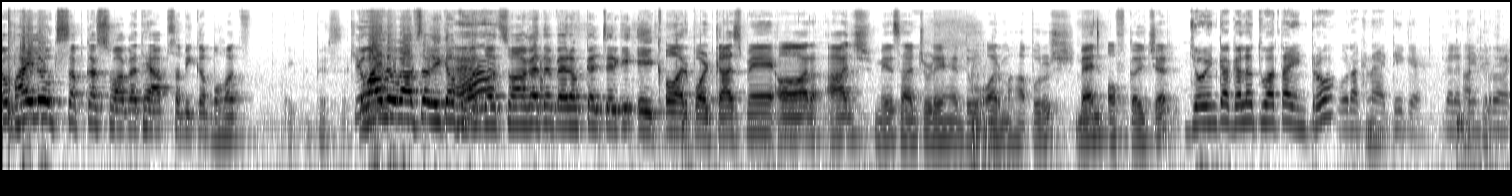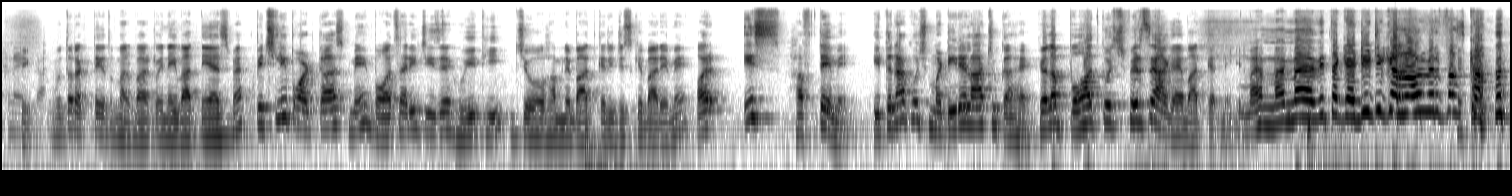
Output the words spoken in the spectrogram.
तो भाई लोग सबका स्वागत है। आप सभी का बहुत फिर से। तो भाई लोग आप सभी का बहुत बहुत स्वागत है बैन ऑफ़ कल्चर की एक और पॉडकास्ट में। और आज मेरे साथ जुड़े हैं दो और महापुरुष मैन ऑफ़ कल्चर। जो इनका गलत हुआ था इंट्रो वो रखना है ठीक है? गलत हाँ, इंट्रो रखना है ठीक। इनका। वो तो रखते हैं तुम्हारे पास कोई नई बात नहीं है इसमें। पिछली पॉडकास्ट में बहुत सारी चीज़ें हुई थी जो हमने बात करी जिसके बारे में। और इस हफ़्ते में इतना कुछ मटेरियल आ चुका है मतलब बहुत कुछ फिर से आ गया है बात करने के मैं मैं मैं अभी तक एडिट ही कर रहा हूँ मेरे पास काम।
